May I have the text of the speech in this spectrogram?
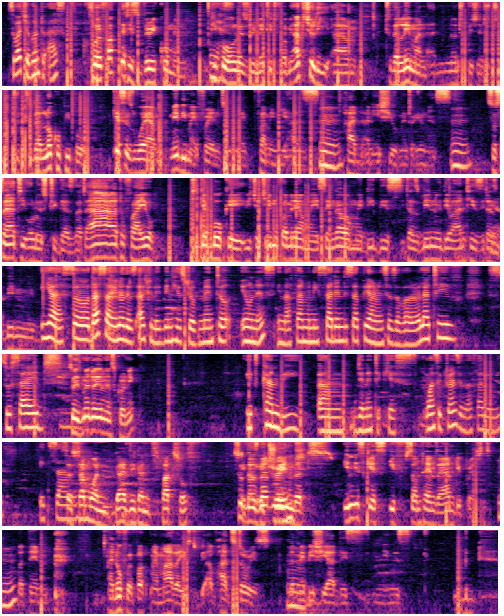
So what you're going to ask? For a fact that is very common, people Yes. always relate it to family. Actually, um, to the layman, uh, not to patient, to, to, to the local people, cases where maybe my friends or my family has Mm. had an issue of mental illness. Society always triggers that, ah, tofayo. kijjaboke ekyo kiri mu family yammwe senga wammwe did this it has been with your aunties it has been with Yeah, so that's how you know there's actually been history of mental illness in the family, sudden disappearances of a relative, suicide. so is mental illness chronic It can be um, genetic, yes. Once it runs in the family, it's um, So someone does it and it sparks off. So does a that trend. mean that in this case, if sometimes I am depressed, Mm. but then I know for a fact my mother used to be. I've had stories that Mm. maybe she had this in this.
